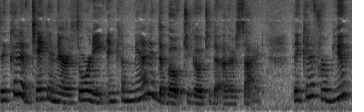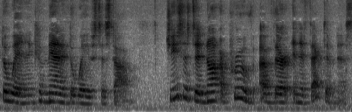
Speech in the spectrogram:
They could have taken their authority and commanded the boat to go to the other side. They could have rebuked the wind and commanded the waves to stop. Jesus did not approve of their ineffectiveness.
